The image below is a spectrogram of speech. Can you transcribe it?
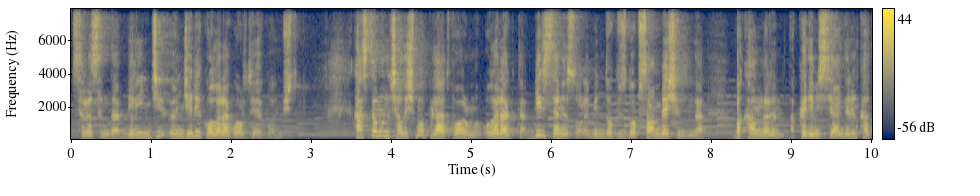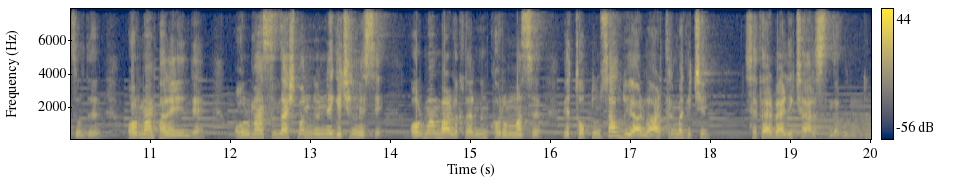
sırasında birinci öncelik olarak ortaya koymuştur. Kastamonu Çalışma Platformu olarak da bir sene sonra 1995 yılında bakanların, akademisyenlerin katıldığı orman panelinde ormansızlaşmanın önüne geçilmesi, orman varlıklarının korunması ve toplumsal duyarlılığı artırmak için seferberlik çağrısında bulundu.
